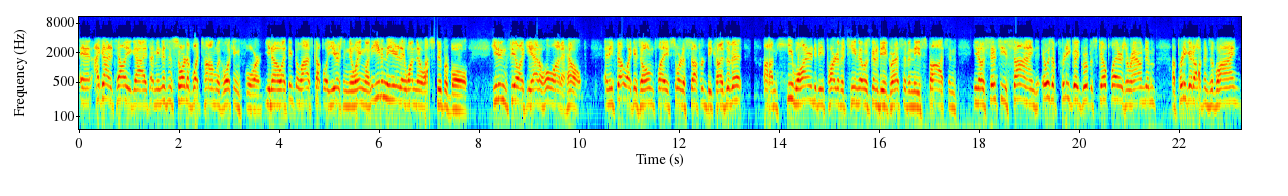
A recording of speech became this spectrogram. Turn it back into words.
And I got to tell you guys, I mean, this is sort of what Tom was looking for. You know, I think the last couple of years in New England, even the year they won their last Super Bowl, he didn't feel like he had a whole lot of help. And he felt like his own play sort of suffered because of it. Um, he wanted to be part of a team that was going to be aggressive in these spots. And, you know, since he signed, it was a pretty good group of skill players around him, a pretty good offensive line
